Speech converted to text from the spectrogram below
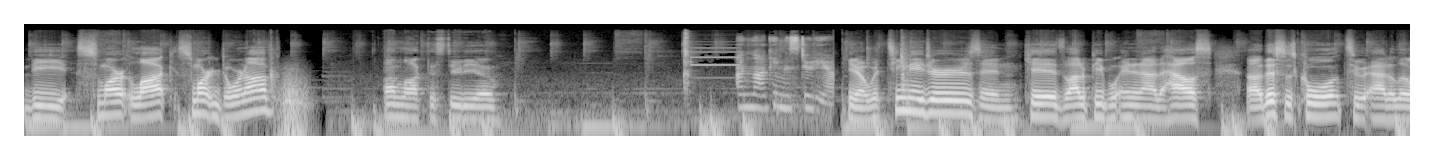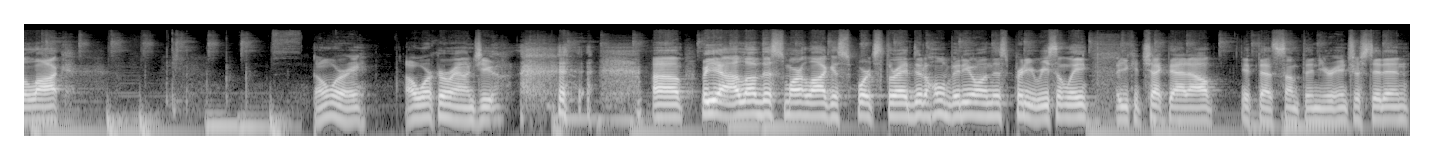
the smart lock, smart doorknob unlock the studio. Unlocking the studio. You know, with teenagers and kids, a lot of people in and out of the house, uh, this is cool to add a little lock. Don't worry, I'll work around you. um, but yeah, I love this smart lock. It supports thread. Did a whole video on this pretty recently. You can check that out if that's something you're interested in.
